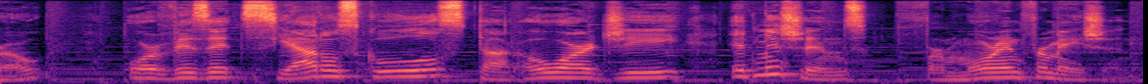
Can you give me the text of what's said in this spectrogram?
or visit seattleschools.org admissions for more information.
